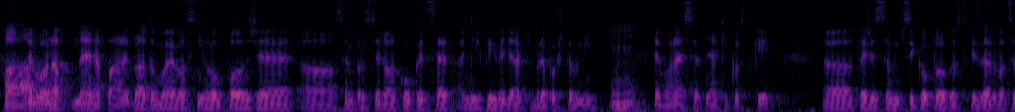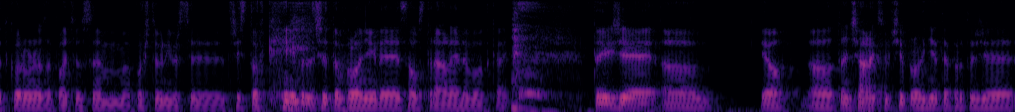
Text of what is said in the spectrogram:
Fakt? Nebo na, ne napálit, byla to moje vlastní hloupost, že uh, jsem prostě dal koupit set, aniž bych věděl, jaký bude poštovný. Mm-hmm. Nebo ne set, nějaký kostky. Uh, takže jsem si koupil kostky za 20 korun a zaplatil jsem poštovný prostě 300, protože to bylo někde z Austrálie nebo odkaď. takže uh, Jo, ten článek si určitě prohlídněte, protože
